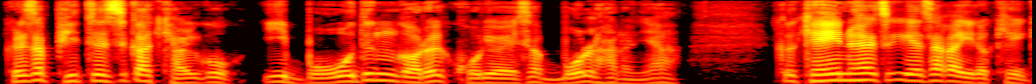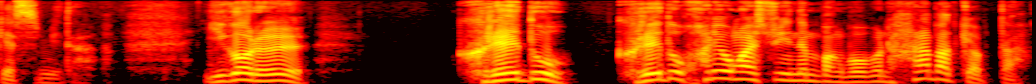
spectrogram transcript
그래서 비틀스가 결국 이 모든 거를 고려해서 뭘 하느냐. 그 개인 회사가 이렇게 얘기했습니다. 이거를 그래도 그래도 활용할 수 있는 방법은 하나밖에 없다.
